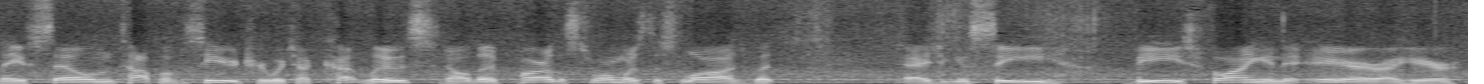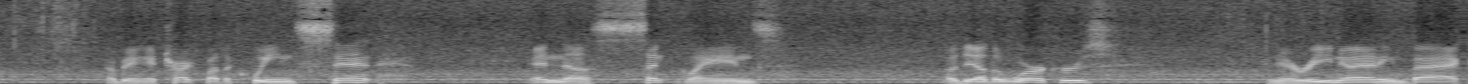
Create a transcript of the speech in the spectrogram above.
They settled on top of a cedar tree, which I cut loose, and all that part of the swarm was dislodged, but as you can see, bees flying in the air right here are being attracted by the queen's scent and the scent glands of the other workers, and they're reuniting back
